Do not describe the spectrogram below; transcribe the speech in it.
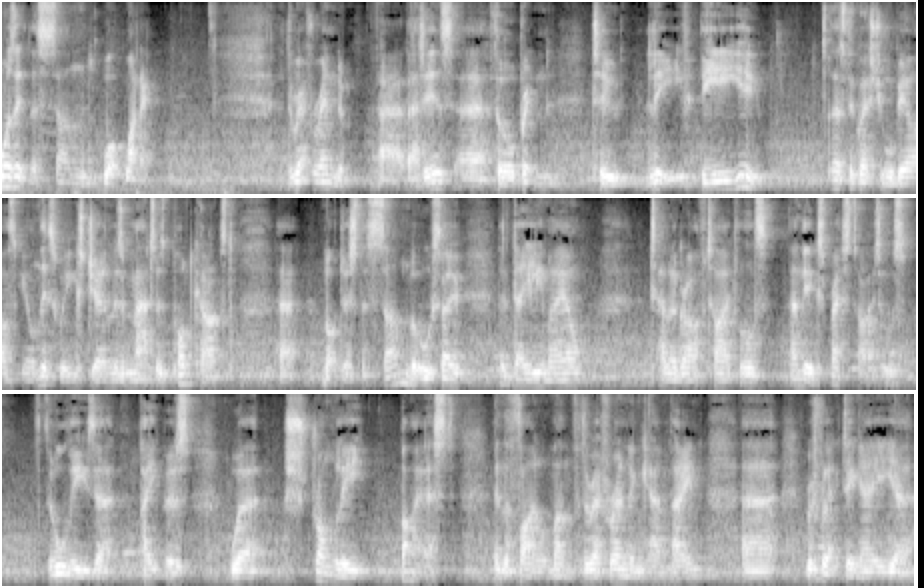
Was it the Sun what won it? The referendum, uh, that is, uh, for Britain to leave the EU. That's the question we'll be asking on this week's Journalism Matters podcast. Uh, not just the Sun, but also the Daily Mail, Telegraph titles, and the Express titles. So all these uh, papers were strongly biased in the final month of the referendum campaign, uh, reflecting a uh,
